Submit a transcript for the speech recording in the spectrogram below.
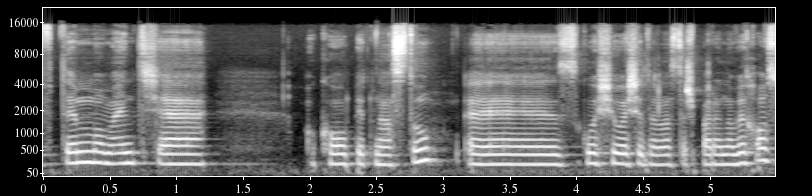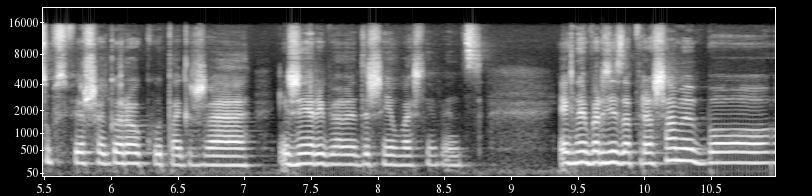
W tym momencie około 15. Y, Zgłosiło się do nas też parę nowych osób z pierwszego roku, także inżynierii biomedycznej właśnie, więc jak najbardziej zapraszamy, bo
